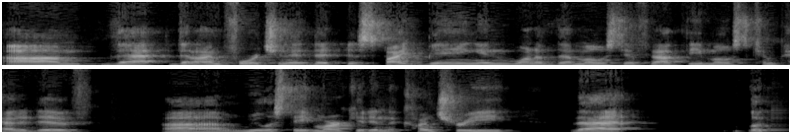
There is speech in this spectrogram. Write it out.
Um, that that I'm fortunate that despite being in one of the most, if not the most competitive uh, real estate market in the country, that look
